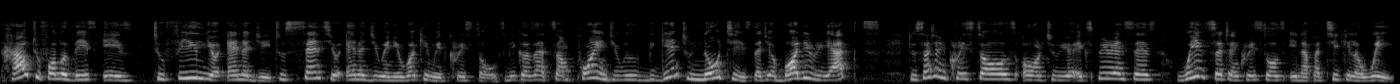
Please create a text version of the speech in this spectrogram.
how to follow this is to feel your energy, to sense your energy when you're working with crystals. Because at some point, you will begin to notice that your body reacts to certain crystals or to your experiences with certain crystals in a particular way.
